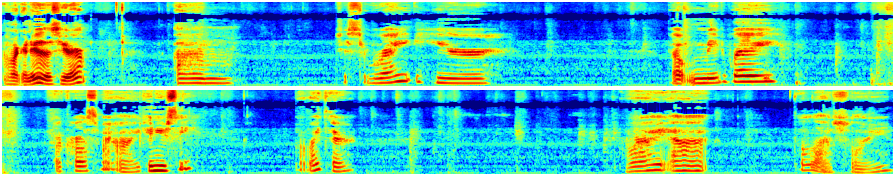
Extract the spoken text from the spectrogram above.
if I can do this here, um, just right here about midway across my eye. Can you see? But right there. Right at the lash line.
